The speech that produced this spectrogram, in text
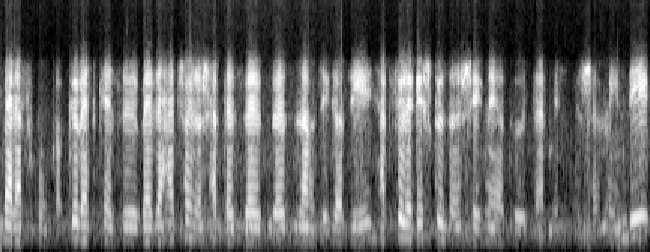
belefogunk a következőbe, de hát sajnos hát ez, ez, ez nem az igazi, hát főleg és közönség nélkül természetesen mindig.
